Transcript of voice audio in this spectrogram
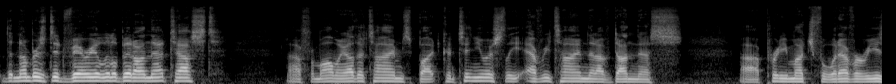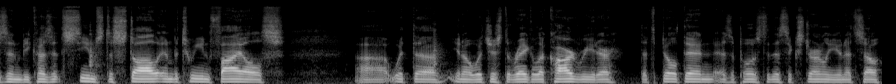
the numbers did vary a little bit on that test uh, from all my other times, but continuously every time that I've done this, uh, pretty much for whatever reason, because it seems to stall in between files, uh, with the you know with just the regular card reader that's built in as opposed to this external unit. So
